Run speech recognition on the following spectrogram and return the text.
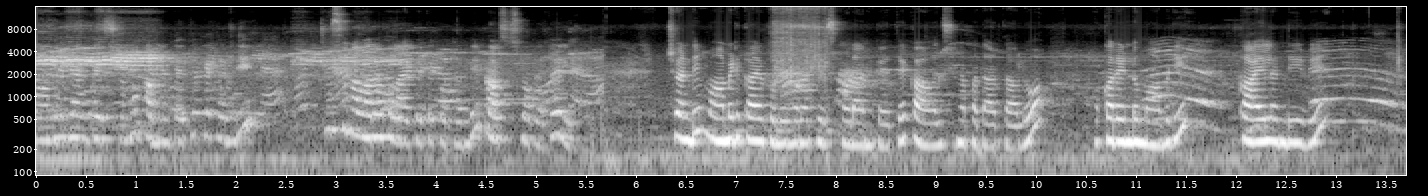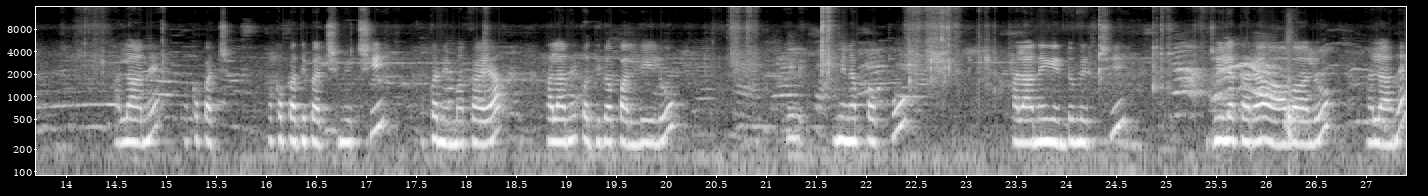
మామిడికాయ అంటే ఇష్టమో కమెంట్ అయితే పెట్టండి. చూస్తున్న వారు ఒక లైక్ అయితే కొట్టండి. ప్రాసెస్లోకి అయితే చూడండి మామిడికాయ పులిహోర చేసుకోవడానికి అయితే కావలసిన పదార్థాలు. ఒక రెండు మామిడి కాయలండి ఇవి. అలానే ఒక పచ్చి ఒక పది పచ్చిమిర్చి ఒక నిమ్మకాయ అలానే కొద్దిగా పల్లీలు మినపప్పు మినప్పప్పు అలానే ఎండుమిర్చి జీలకర్ర ఆవాలు అలానే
